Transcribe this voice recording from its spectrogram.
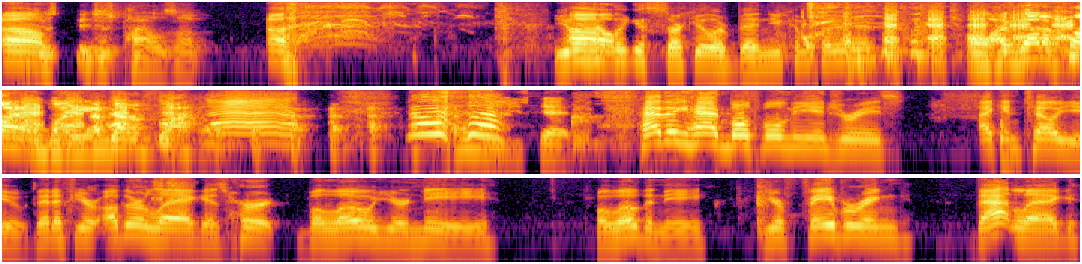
it, Um, just, it just piles up. uh, You don't have um, like a circular bin you can put it in. Oh, I've got a file, buddy. I've got a file. Shit. Having had multiple knee injuries, I can tell you that if your other leg is hurt below your knee, below the knee, you're favoring that leg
